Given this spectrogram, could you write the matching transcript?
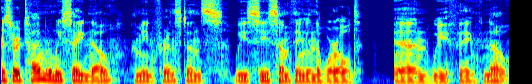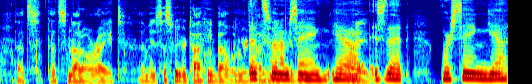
Is there a time when we say no? I mean, for instance, we see something in the world and we think, no, that's that's not all right. I mean, is this what you're talking about when you're talking about? that's what I'm getting, saying. Yeah, right. is that we're saying yeah.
